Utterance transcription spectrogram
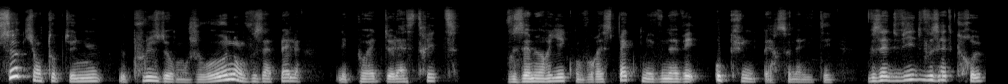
Ceux qui ont obtenu le plus de ronds jaunes, on vous appelle les poètes de la street. Vous aimeriez qu'on vous respecte, mais vous n'avez aucune personnalité. Vous êtes vide, vous êtes creux.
